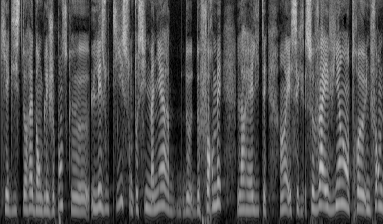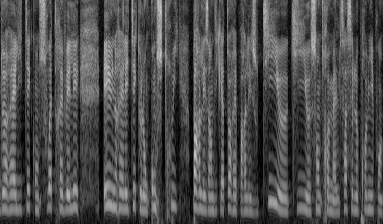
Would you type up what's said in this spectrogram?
qui existerait d'emblée. Je pense que les outils sont aussi une manière de, former la réalité. Hein, et c'est ce va-et-vient entre une forme de réalité qu'on souhaite révéler et une réalité que l'on construit par les indicateurs et par les outils qui s'entremêlent. Ça, c'est le premier point.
